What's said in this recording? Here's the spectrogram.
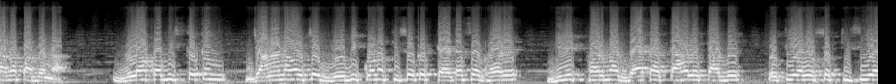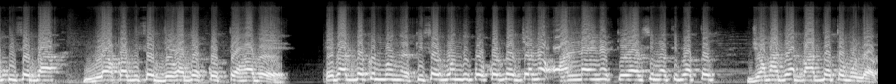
টাকা পাবে না? ব্লক অফিস থেকে জানানো হয়েছে, যদি কোনো কৃষকের স্ট্যাটাসের ঘরে ডিলিট ফার্মার দেখায় তাহলে তাদের অতি অবশ্যক কৃষি অফিসে বা ব্লক অফিসে যোগাযোগ করতে হবে। এবার দেখুন বন্ধুরা, কৃষক বন্ধু প্রকল্পের জন্য অনলাইনে কেওয়াইসি নথিপত্র জমা দেওয়া বাধ্যতামূলক।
